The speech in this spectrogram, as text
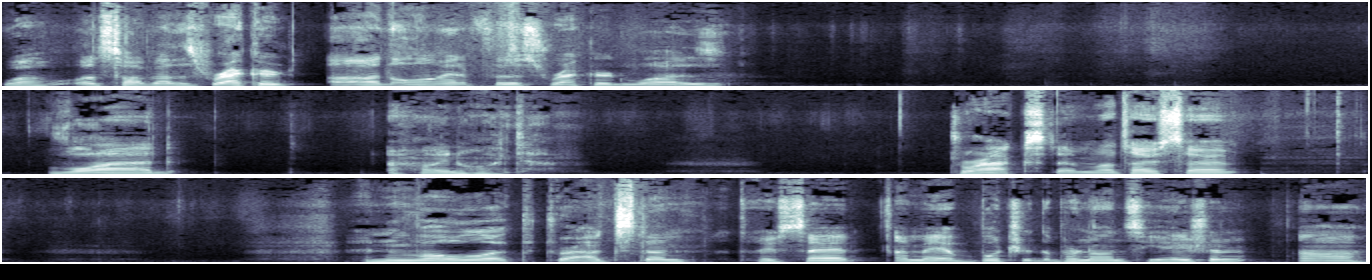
well, let's talk about this record. Uh, the lineup for this record was Vlad I know it. Dragstem, that's how you say it. And Volok Dragstem, that's how you say it. I may have butchered the pronunciation. Uh,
